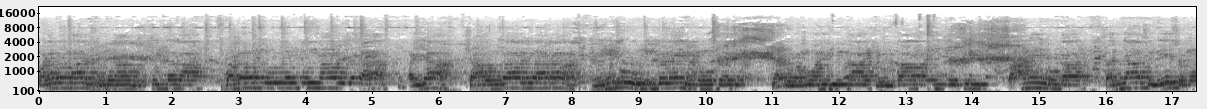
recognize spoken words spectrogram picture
పడవ మార్గమున వస్తుండగా భగవంతుడు అంటున్నాడు కదా. అయ్యా షావుకారులారా మీకు ఇంకనైనను సరే. గర్వము అనిపిందా చూపామని చెప్పి తానే ఒక సన్యాసి వేషము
